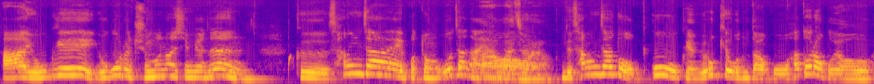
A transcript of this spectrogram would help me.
아 요게 요거를 주문하시면은 그 상자에 보통 오잖아요. 아, 맞아요. 근데 상자도 없고 그냥 이렇게 온다고 하더라고요.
